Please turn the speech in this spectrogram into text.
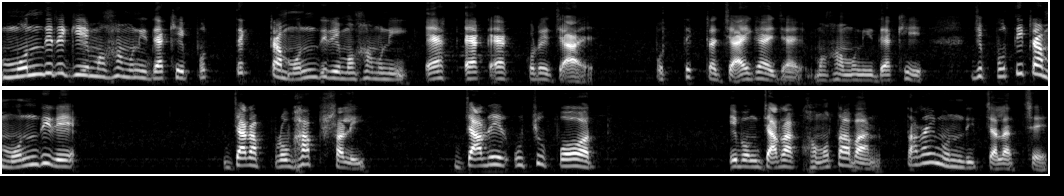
মন্দিরে গিয়ে মহামুনি দেখে প্রত্যেকটা মন্দিরে মহামুনি এক এক এক করে যায়। প্রত্যেকটা জায়গায় যায় মহামুনি দেখে যে প্রতিটা মন্দিরে যারা প্রভাবশালী যাদের উঁচু পদ এবং যারা ক্ষমতাবান, তারাই মন্দির চালাচ্ছে।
